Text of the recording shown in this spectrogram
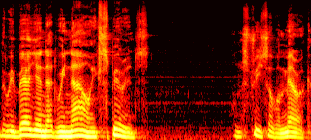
the rebellion that we now experience on the streets of America.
